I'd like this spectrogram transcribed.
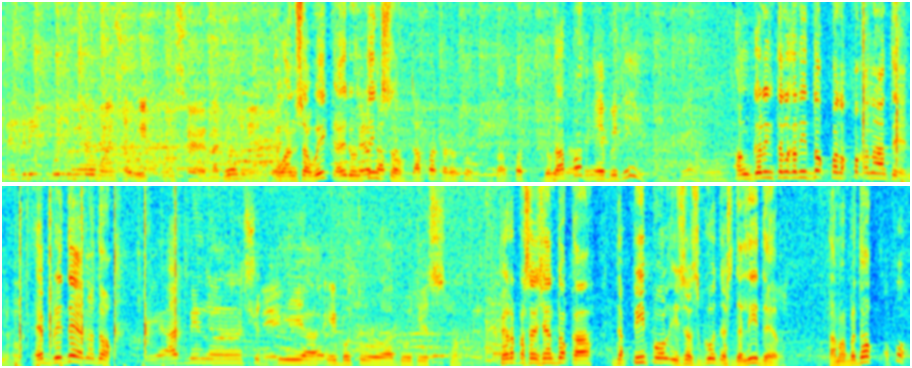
Dinadrink po ito sir once a week po sir. Nag-drink. Once a week? I don't think so. Dapat ano to? Dapat gawin Dapat? natin everyday. Ang galing talaga ni Doc, palakpakan natin. Everyday, ano Doc? The admin uh, should be uh, able to uh, do this, no? Pero pasensya na, Doc ha, the people is as good as the leader. Tama ba Doc? Opo.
